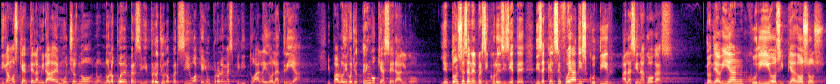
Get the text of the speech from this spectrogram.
digamos que ante la mirada de muchos no, no, no, lo pueden percibir, pero yo lo percibo. Aquí hay un problema espiritual, la idolatría. Y Pablo dijo, yo tengo que hacer algo. Y entonces en el versículo 17 dice que él se fue a discutir a las sinagogas, donde habían judíos y piadosos.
